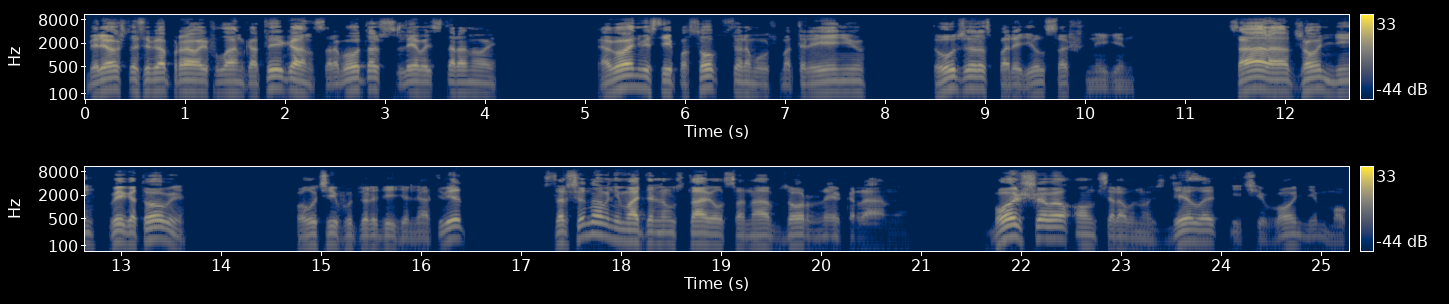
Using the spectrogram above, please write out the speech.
берешь на себя правый фланг, а ты, Ганс, работаешь с левой стороной. Огонь вести по собственному усмотрению». Тут же распорядился Шныгин. «Сара, Джонни, вы готовы?» Получив утвердительный ответ, Старшина внимательно уставился на обзорные экраны. Большего он все равно сделать ничего не мог.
